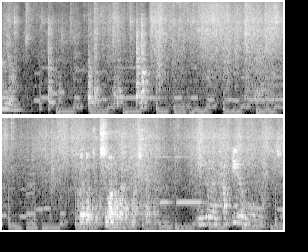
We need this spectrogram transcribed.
양념. 그래도 국수 말아 먹으면 맛있겠다. 이거는 밥 비벼 먹는 맛이지.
